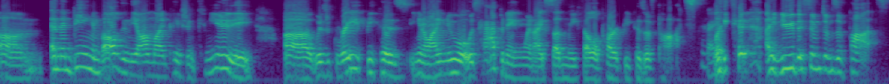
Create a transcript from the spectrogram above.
Um, and then being involved in the online patient community uh, was great because you know I knew what was happening when I suddenly fell apart because of POTS. Right. Like I knew the symptoms of POTS.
